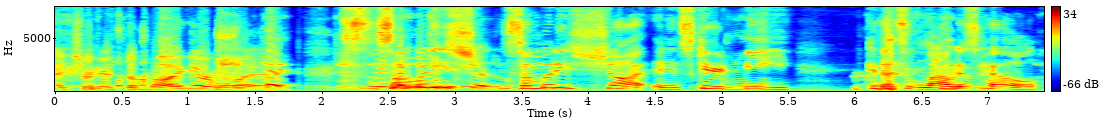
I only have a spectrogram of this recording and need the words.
I triggered the bug or what? Somebody sh- somebody shot and it scared me because that's loud as hell.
